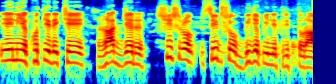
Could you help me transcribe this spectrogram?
এ নিয়ে খতিয়ে দেখছে রাজ্যের শীর্ষ শীর্ষ বিজেপি নেতৃত্বরা।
